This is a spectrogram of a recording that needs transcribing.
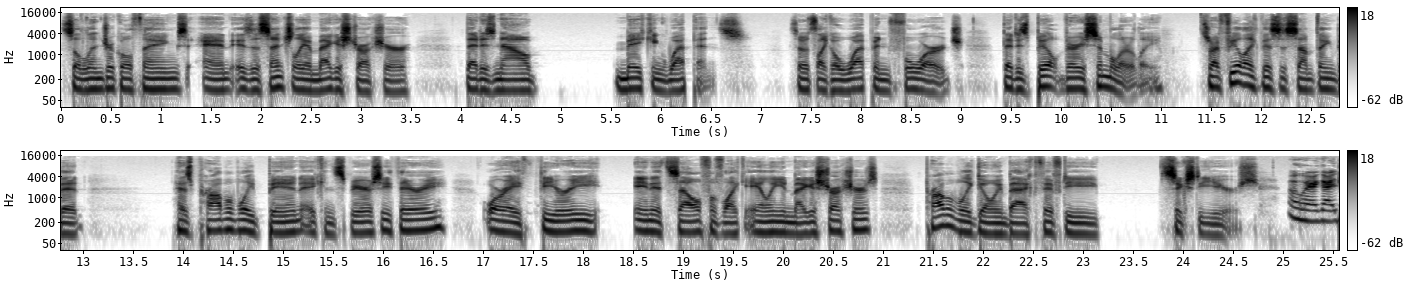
cylindrical things and is essentially a megastructure that is now making weapons. So it's like a weapon forge that is built very similarly. So I feel like this is something that has probably been a conspiracy theory or a theory in itself of like alien megastructures, probably going back 50, 60 years. Okay, I got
